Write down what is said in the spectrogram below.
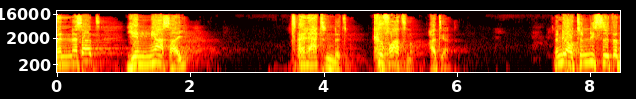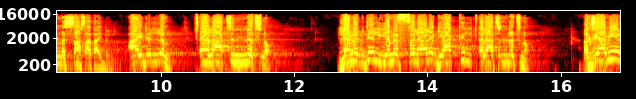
መነሳት የሚያሳይ ጠላትነት ነው ክፋት ነው ኃጢአት። እንዲያው ትንሽ ስህተት መሳሳት አይደለም። አይደለም ጠላትነት ነው። ለመግደል የመፈላለግ ያክል ጠላትነት ነው። እግዚአብሔር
